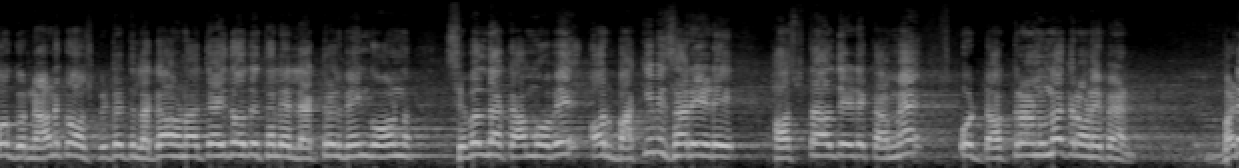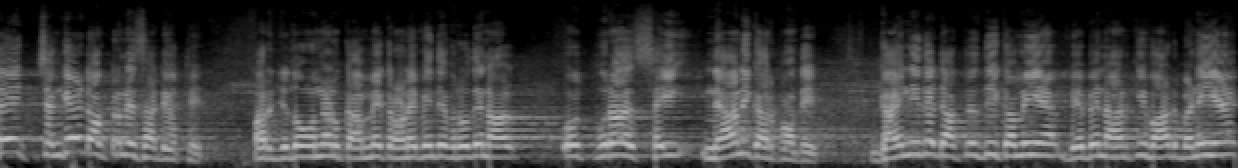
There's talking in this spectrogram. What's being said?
ਉਹ ਗੁਰੂ ਨਾਨਕ ਹਸਪੀਟਲ 'ਚ ਲੱਗਾ ਹੋਣਾ ਚਾਹੀਦਾ, ਉਹਦੇ ਥੱਲੇ ਇਲੈਕਟਰਲ ਵਿੰਗ ਹੋਣ, ਸਿਵਲ ਦਾ ਕੰਮ ਹੋਵੇ, ਔਰ ਬਾਕੀ ਵੀ ਸਾਰੇ ਜਿਹੜੇ ਹਸਪਤਾਲ ਦੇ ਜਿਹੜੇ ਕੰਮ ਹੈ, ਉਹ ਡਾਕਟਰਾਂ ਨੂੰ ਨਾ ਕਰਾਉਣੇ ਪੈਣ। ਬੜੇ ਚੰਗੇ ਡਾਕਟਰ ਨੇ ਸਾਡੇ ਉੱਥੇ, ਪਰ ਜਦੋਂ ਉਹਨਾਂ ਨੂੰ ਕੰਮੇ ਕਰਾਉਣੇ ਪੈਂਦੇ, ਫਿਰ ਉਹਦੇ ਨਾਲ ਉਹ ਪੂਰਾ ਸਹੀ ਨਿਆਂ ਨਹੀਂ ਕਰ ਪਾਉਂਦੇ। ਗਾਇਨੀ ਦੇ ਡਾਕਟਰ ਦੀ ਕਮੀ ਹੈ, ਬੇਬੇ ਨਾਨਕੀ ਵਾਰਡ ਬਣੀ ਹੈ।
